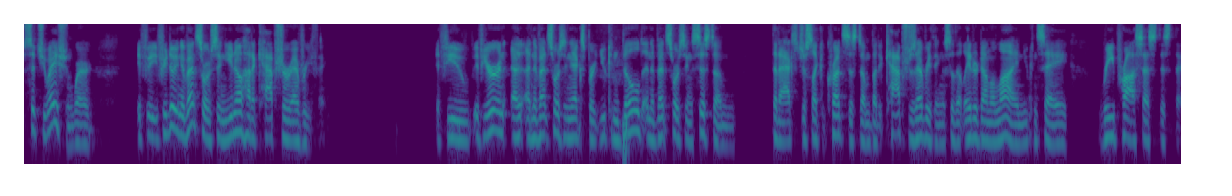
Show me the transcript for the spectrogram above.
situation where if if you're doing event sourcing, you know how to capture everything. If you if you're an, a, an event sourcing expert, you can build an event sourcing system that acts just like a CRUD system, but it captures everything so that later down the line you can say reprocess this thing.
